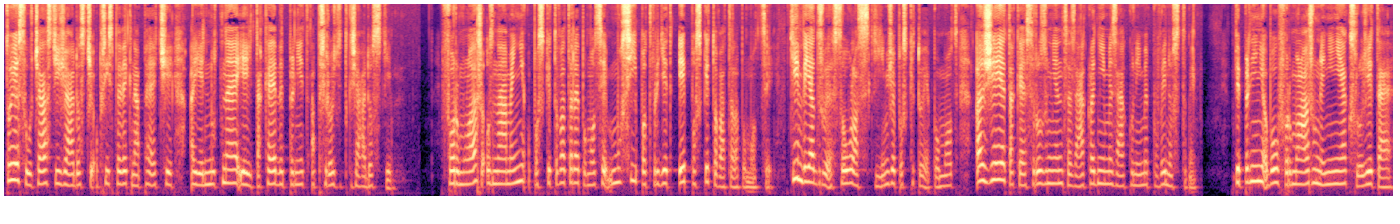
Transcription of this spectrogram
To je součástí žádosti o příspěvek na péči a je nutné jej také vyplnit a přiložit k žádosti. Formulář oznámení o poskytovatele pomoci musí potvrdit i poskytovatele pomoci. Tím vyjadřuje souhlas s tím, že poskytuje pomoc a že je také srozuměn se základními zákonnými povinnostmi. Vyplnění obou formulářů není nějak složité,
